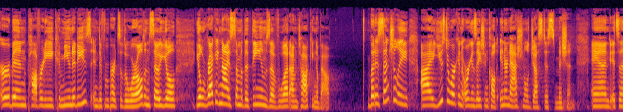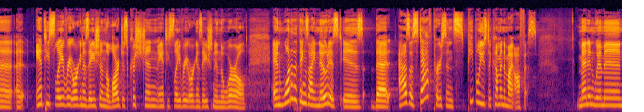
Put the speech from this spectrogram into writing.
urban poverty communities in different parts of the world. And so you'll, you'll recognize some of the themes of what I'm talking about. But essentially, I used to work in an organization called International Justice Mission, and it's an anti-slavery organization, the largest Christian anti-slavery organization in the world. And one of the things I noticed is that as a staff person, people used to come into my office men and women,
